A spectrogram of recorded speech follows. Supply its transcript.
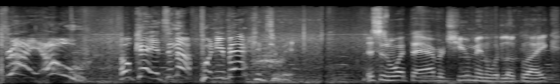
Try. Oh! Okay, it's enough putting your back into it. This is what the average human would look like.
